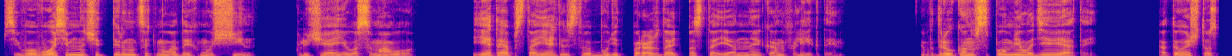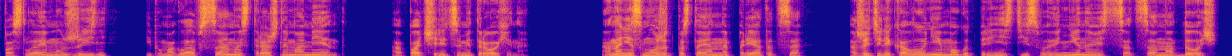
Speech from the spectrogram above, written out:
всего 8 на 14 молодых мужчин, включая его самого. И это обстоятельство будет порождать постоянные конфликты. Вдруг он вспомнил о девятой, о той, что спасла ему жизнь и помогла в самый страшный момент, о падчерице Митрохина. Она не сможет постоянно прятаться, а жители колонии могут перенести свою ненависть с отца на дочь,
